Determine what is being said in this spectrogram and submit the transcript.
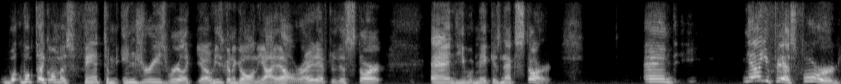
what looked like almost phantom injuries where like, yo, he's going to go on the IL right after this start, and he would make his next start. And now you fast forward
